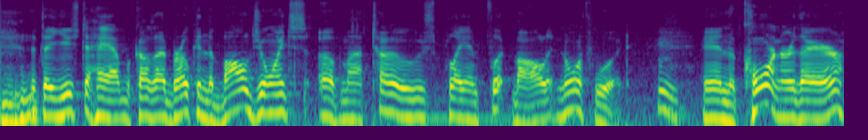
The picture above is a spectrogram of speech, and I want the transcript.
that they used to have because I'd broken the ball joints of my toes playing football at Northwood. And the coroner there,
